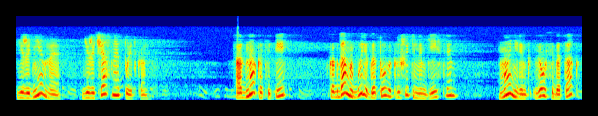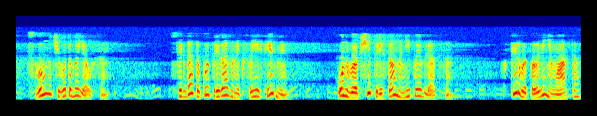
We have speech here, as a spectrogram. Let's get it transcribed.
Ежедневная, ежечасная пытка. Однако теперь, когда мы были готовы к решительным действиям, Маннеринг вел себя так, словно чего-то боялся. Всегда такой привязанный к своей ферме, он вообще перестал на ней появляться. В первой половине марта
